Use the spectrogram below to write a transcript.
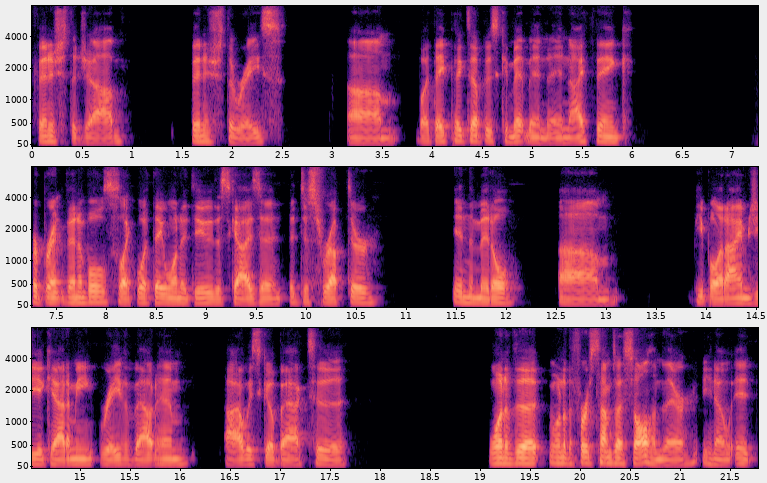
finish the job, finish the race. Um, but they picked up his commitment, and I think for Brent Venables, like what they want to do, this guy's a, a disruptor in the middle. Um, people at IMG Academy rave about him. I always go back to one of the one of the first times I saw him there. You know, it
